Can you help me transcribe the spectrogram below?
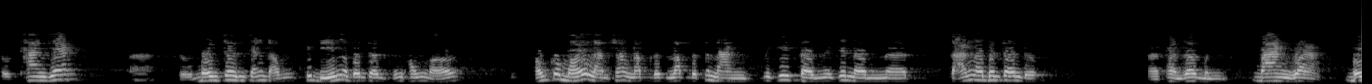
rồi than giác à, rồi bên trên chẳng động cái biển ở bên trên cũng không mở. Không có mở làm sao lập được lập được cái nàng cái tên cái nền à, tản tảng ở bên trên được. À, thành ra mình bàn qua bê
